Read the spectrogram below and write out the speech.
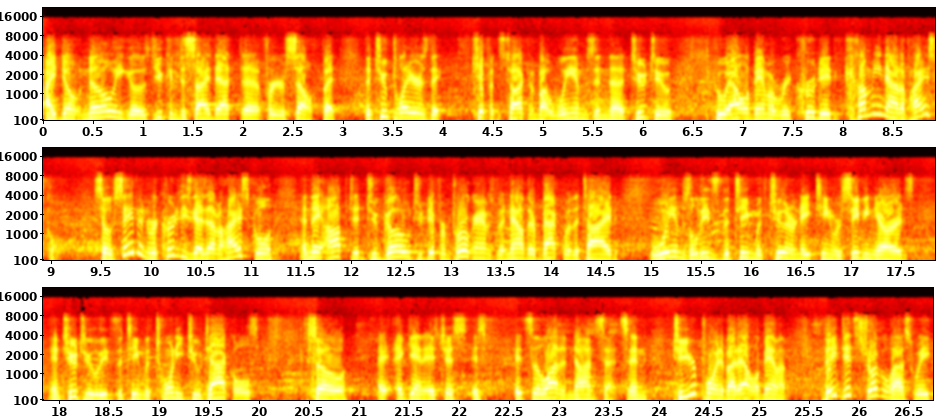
I don't know. He goes, you can decide that uh, for yourself. But the two players that Kiffin's talking about, Williams and uh, To'oTo'o, who Alabama recruited coming out of high school. So Saban recruited these guys out of high school, and they opted to go to different programs, but now they're back with the tide. Williams leads the team with 218 receiving yards, and To'oTo'o leads the team with 22 tackles. So again, it's just it's it's a lot of nonsense. And to your point about Alabama, they did struggle last week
